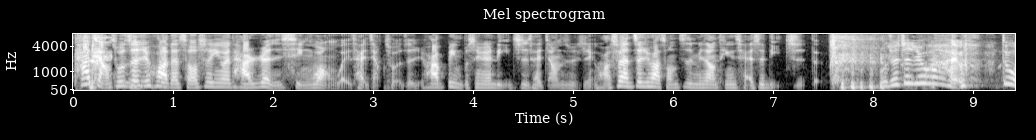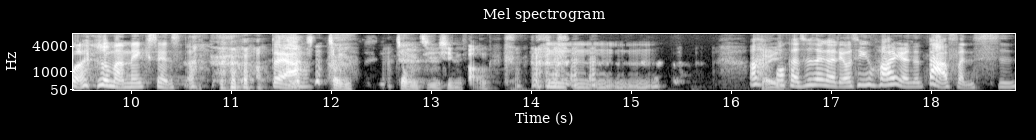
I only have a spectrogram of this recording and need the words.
他讲出这句话的时候，是因为他任性妄为才讲出了这句话，并不是因为理智才讲出这句话。虽然这句话从字面上听起来是理智的，我觉得这句话还 对我来说蛮 make sense 的。对啊，重重击心房，嗯嗯嗯嗯嗯。啊，我可是那个流星花园的大粉丝，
